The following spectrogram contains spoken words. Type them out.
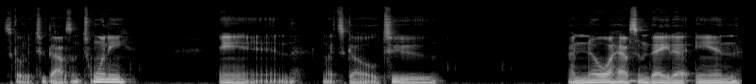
Let's go to 2020 and let's go to, I know I have some data in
